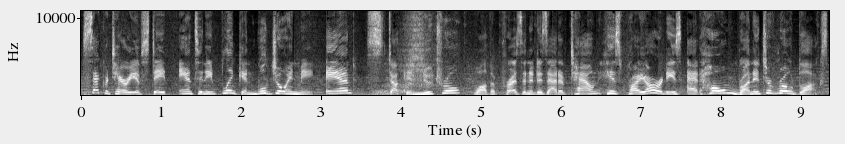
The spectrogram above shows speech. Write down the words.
Secretary of State Antony Blinken will join me. And stuck in neutral? While the president is out of town, his priorities at home run into roadblocks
